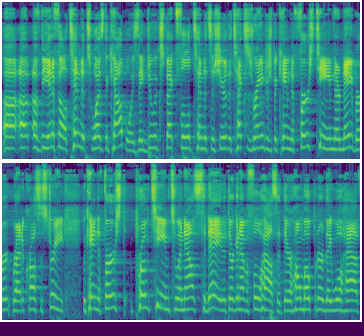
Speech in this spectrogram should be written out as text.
uh, of the NFL attendance was the Cowboys. They do expect full attendance this year. The Texas Rangers became the first team, their neighbor right across the street, became the first pro team to announce today that they're going to have a full house. At their home opener, they will have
